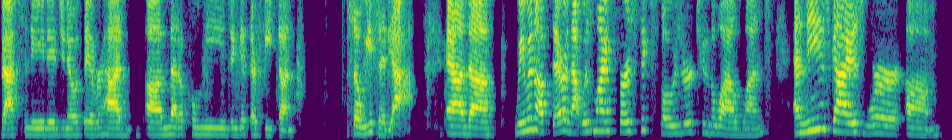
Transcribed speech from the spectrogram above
vaccinated, you know, if they ever had uh, medical needs and get their feet done. So we said, yeah. And uh, we went up there and that was my first exposure to the wild ones. And these guys were, um,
